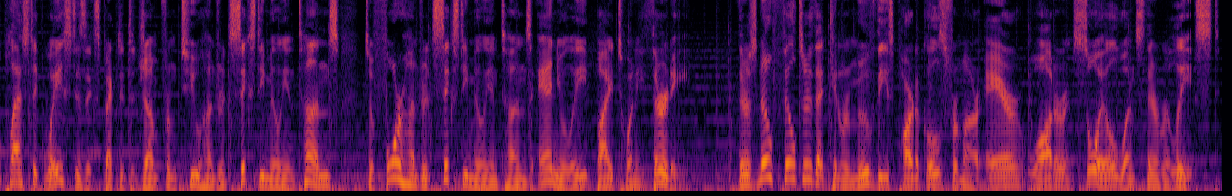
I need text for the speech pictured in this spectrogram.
plastic waste is expected to jump from 260 million tons to 460 million tons annually by 2030. There's no filter that can remove these particles from our air, water, and soil once they're released.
